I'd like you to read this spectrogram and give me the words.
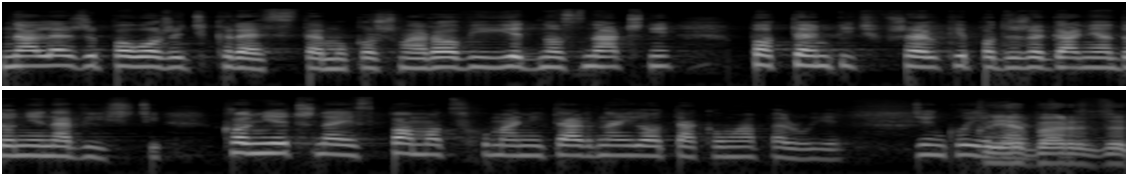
Należy położyć kres temu koszmarowi i jednoznacznie potępić wszelkie podżegania do nienawiści. Konieczna jest pomoc humanitarna i o taką apeluję. Dziękuję bardzo.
